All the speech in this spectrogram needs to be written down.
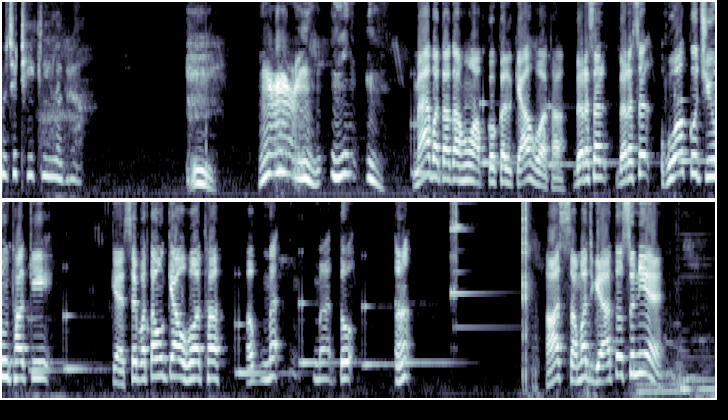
मुझे ठीक नहीं लग रहा। मैं बताता हूँ आपको कल क्या हुआ था। दरअसल दरअसल हुआ कुछ यूँ था कि कैसे बताऊ क्या हुआ था? अब मैं मैं तो आ? हाँ, समझ गया तो सुनिए।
